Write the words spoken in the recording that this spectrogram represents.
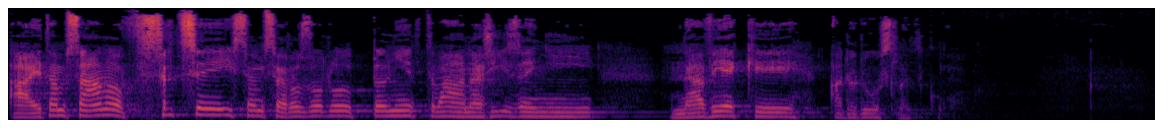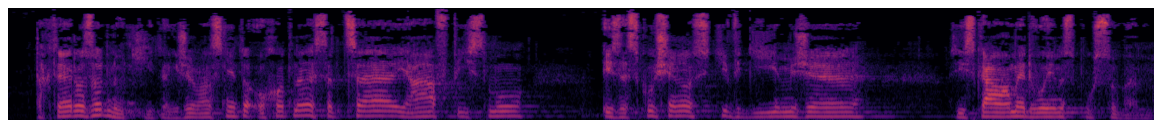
A je tam psáno, v srdci jsem se rozhodl plnit tvá nařízení na věky a do důsledku. Tak to je rozhodnutí. Takže vlastně to ochotné srdce já v písmu i ze zkušenosti vidím, že získáváme dvojím způsobem.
